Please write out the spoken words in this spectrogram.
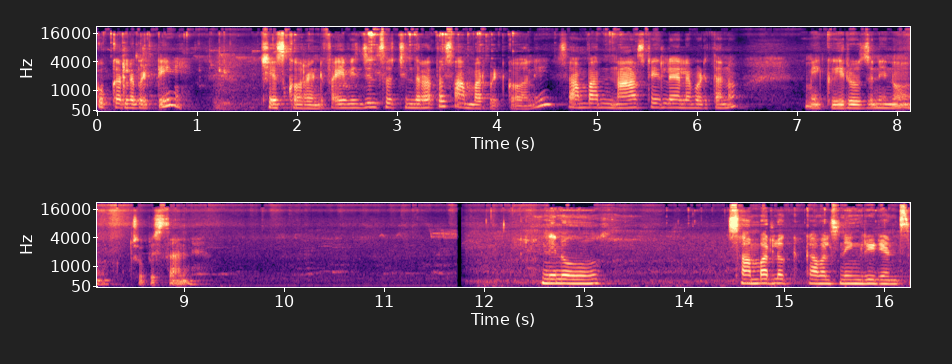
కుక్కర్లో పెట్టి చేసుకోవాలండి. ఫైవ్ విజిల్స్ వచ్చిన తర్వాత సాంబార్ పెట్టుకోవాలి. సాంబార్ నా స్టైల్లో ఎలా పెడతానో మీకు ఈరోజు నేను చూపిస్తాను. నేను సాంబార్లోకి కావాల్సిన ఇంగ్రీడియంట్స్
